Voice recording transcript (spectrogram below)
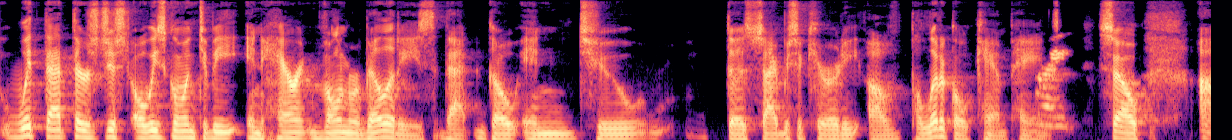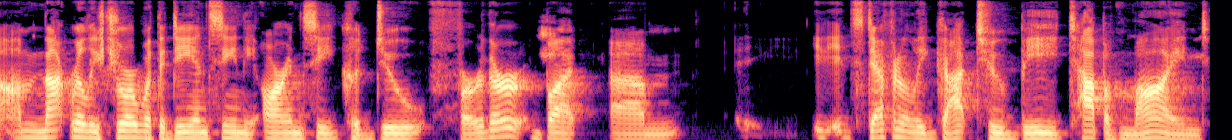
with that, there's just always going to be inherent vulnerabilities that go into the cybersecurity of political campaigns. Right. So I'm not really sure what the DNC and the RNC could do further, but um, it's definitely got to be top of mind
